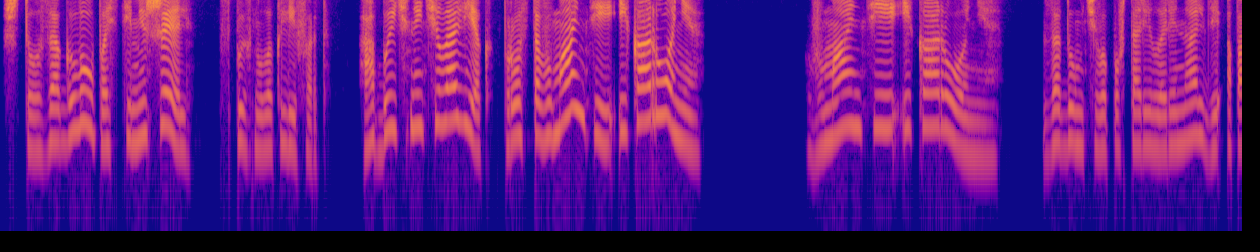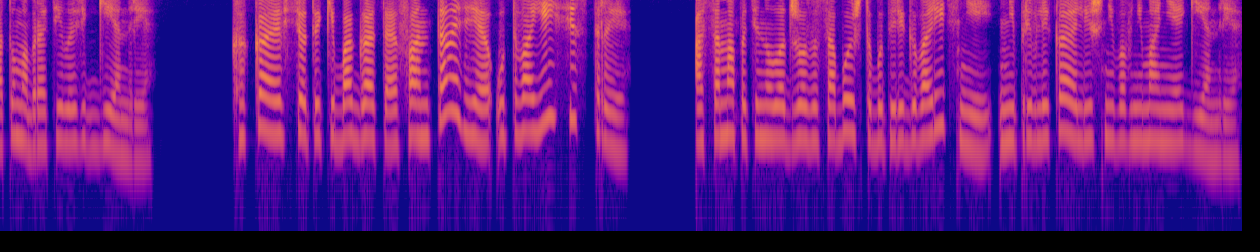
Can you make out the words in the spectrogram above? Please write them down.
Что за глупости, Мишель? вспыхнула Клиффорд. Обычный человек, просто в мантии и короне. В мантии и короне, задумчиво повторила Ринальди, а потом обратилась к Генри. Какая все таки богатая фантазия у твоей сестры. А сама потянула Джо за собой, чтобы переговорить с ней, не привлекая лишнего внимания Генри.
